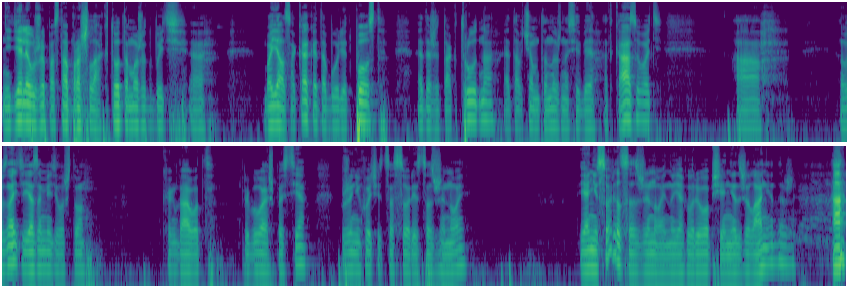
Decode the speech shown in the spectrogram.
Неделя уже поста прошла. Кто-то, может быть, э, боялся, как это будет пост. Это же так трудно, это в чем-то нужно себе отказывать. А, вы знаете, я заметил, что когда вот пребываешь в посте, уже не хочется ссориться с женой, я не ссорился с женой, но я говорю, вообще нет желания даже. А?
